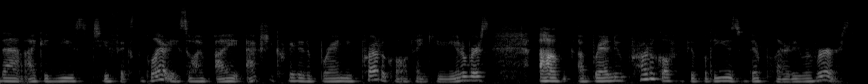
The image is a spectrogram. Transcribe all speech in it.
that I could use to fix the polarity. So I, I actually created a brand new protocol, thank you universe, um, a brand new protocol for people to use if their polarity reversed.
